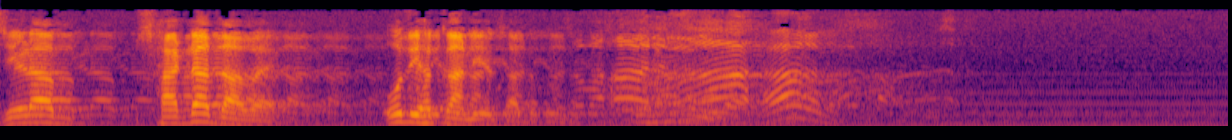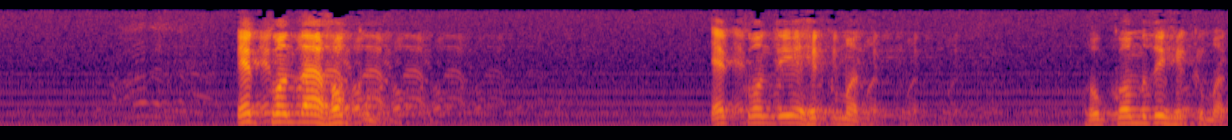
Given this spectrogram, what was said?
جا ساڈا دعوی ہے وہ حقانیت ثابت ہو ایک ہوں حکم، ایک ہوں حکمت، حکم دی حکمت۔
